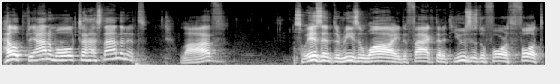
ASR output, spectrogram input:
help the animal to stand on it. Lav. So isn't the reason why the fact that it uses the fourth foot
